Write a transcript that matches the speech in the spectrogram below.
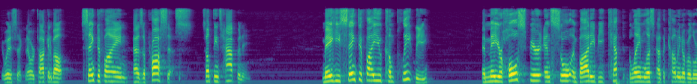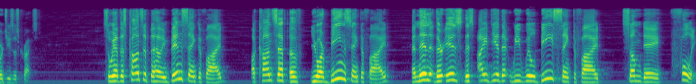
Okay, wait a second. Now we're talking about sanctifying as a process. Something's happening. May he sanctify you completely, and may your whole spirit and soul and body be kept blameless at the coming of our Lord Jesus Christ. So we have this concept of having been sanctified, a concept of you are being sanctified, and then there is this idea that we will be sanctified someday fully.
